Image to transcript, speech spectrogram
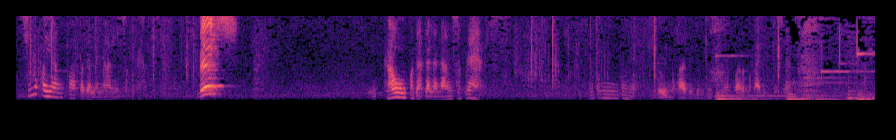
Sino kaya ang papadala namin sa France? Mitch! Ikaw ang padadala namin sa France. Ano pang hinihintay mo? Gawin mo kagad yung visa niya para makalis na siya.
